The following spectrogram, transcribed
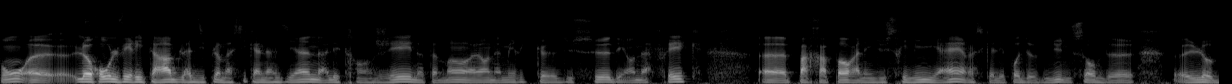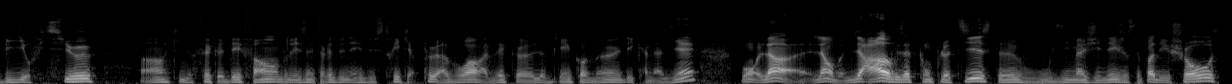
bon, euh, le rôle véritable de la diplomatie canadienne à l'étranger, notamment euh, en Amérique du Sud et en Afrique, euh, par rapport à l'industrie minière. Est-ce qu'elle n'est pas devenue une sorte de lobby officieux hein, qui ne fait que défendre les intérêts d'une industrie qui a peu à voir avec le bien commun des Canadiens? Bon, là, là, on va nous dire, ah, vous êtes complotiste, vous imaginez, je ne sais pas, des choses.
